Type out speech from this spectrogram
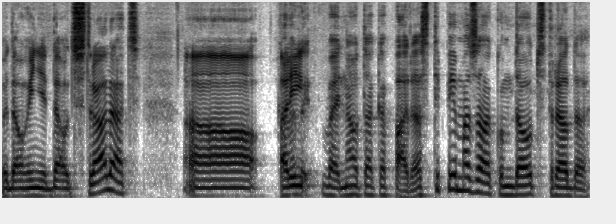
Pie daudz, viņa ir daudz strādāts. Uh, arī Vai nav tā, ka parasti pie mazākuma daudz strādā?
